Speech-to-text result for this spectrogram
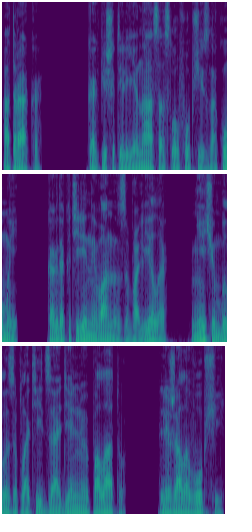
от рака. Как пишет Ильина со слов общей знакомой, когда Катерина Ивановна заболела, нечем было заплатить за отдельную палату, лежала в общей,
